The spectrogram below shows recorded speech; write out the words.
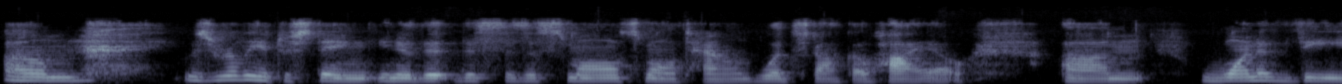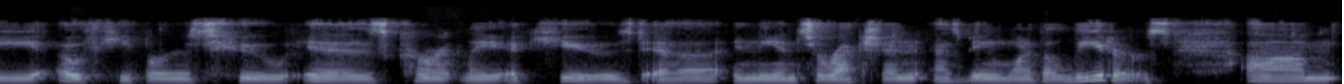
Um, it was really interesting. You know, that this is a small, small town, Woodstock, Ohio. Um, one of the Oath Keepers, who is currently accused uh, in the insurrection as being one of the leaders, um,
